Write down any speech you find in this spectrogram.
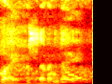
play for seven days.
